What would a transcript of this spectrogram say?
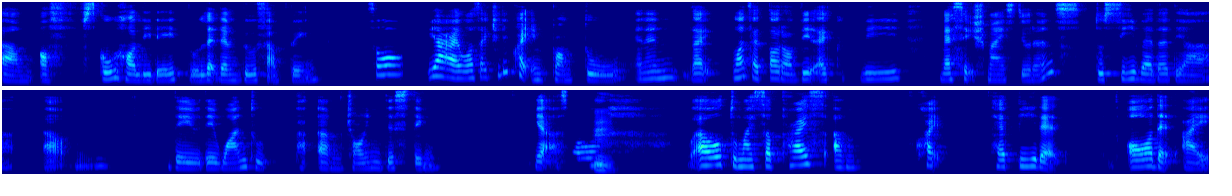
um, of school holiday to let them do something. So yeah, I was actually quite impromptu. And then like once I thought of it, I quickly messaged my students to see whether they are um, they they want to um, join this thing. Yeah. So Mm. well, to my surprise, I'm quite happy that all that I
